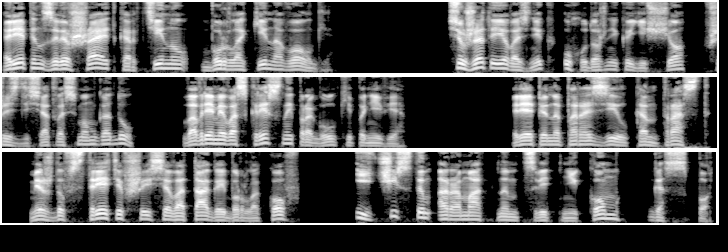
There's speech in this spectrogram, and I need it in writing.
Репин завершает картину «Бурлаки на Волге». Сюжет ее возник у художника еще в 68 году, во время воскресной прогулки по Неве. Репина поразил контраст между встретившейся ватагой бурлаков и чистым ароматным цветником господ.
